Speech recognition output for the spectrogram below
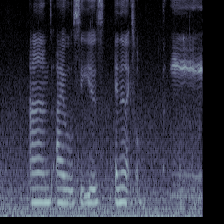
and I will see you in the next one. Bye.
